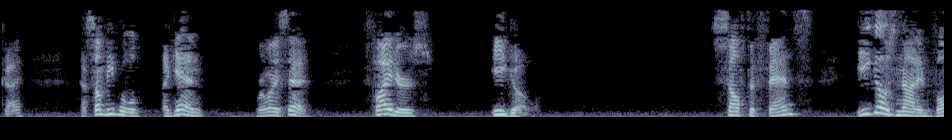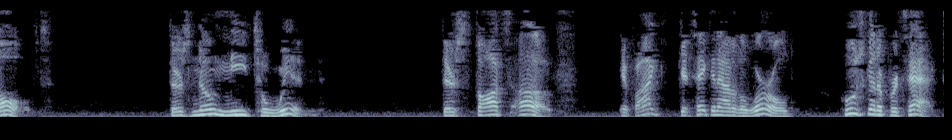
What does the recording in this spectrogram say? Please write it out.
Okay. Now some people, again, remember what I said. Fighters, ego. Self-defense, ego's not involved. There's no need to win. There's thoughts of, if I get taken out of the world, who's going to protect?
